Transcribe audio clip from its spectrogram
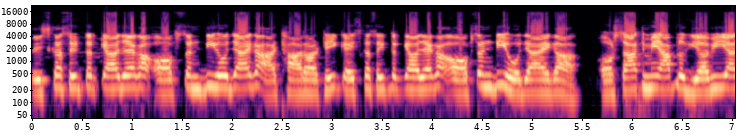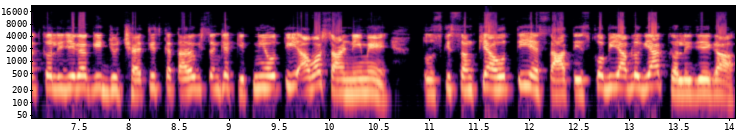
तो इसका सही उत्तर क्या हो जाएगा? ऑप्शन डी हो जाएगा अठारह, ठीक है? इसका सही उत्तर क्या हो जाएगा? ऑप्शन डी हो जाएगा। और साथ में आप लोग यह भी याद कर लीजिएगा कि जो छैतीस कतारों की संख्या कितनी होती है आवर्त सारणी में तो उसकी संख्या होती है सात। इसको भी आप लोग याद कर लीजिएगा।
